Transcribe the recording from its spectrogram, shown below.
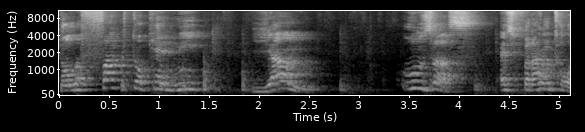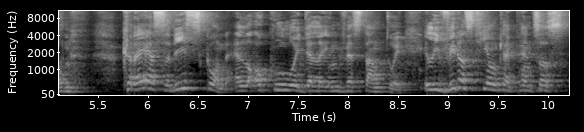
do la fakto ke ni jam uzas esperanton kreas riskon el okuloj de la investantoj. Ili vidas tion kaj pensas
